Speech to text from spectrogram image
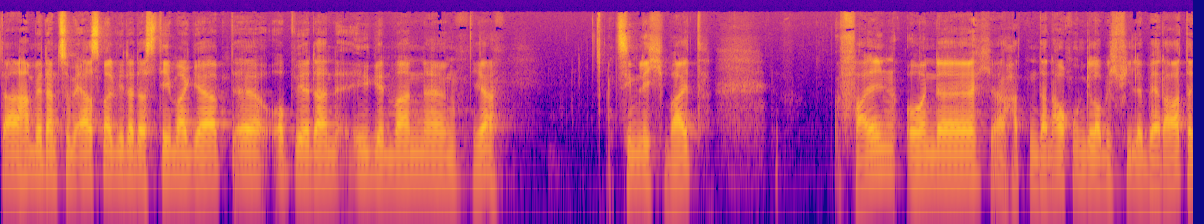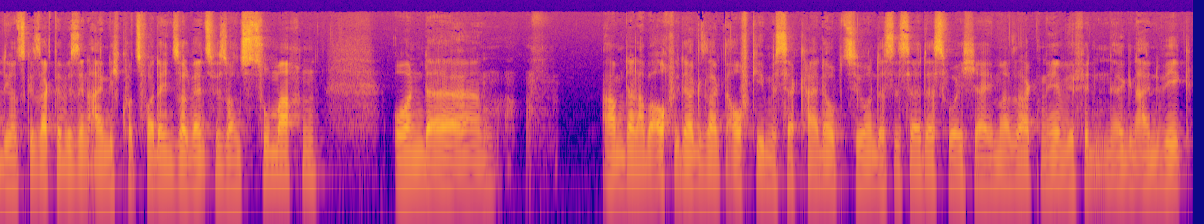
da haben wir dann zum ersten Mal wieder das Thema gehabt, äh, ob wir dann irgendwann äh, ja, ziemlich weit fallen und äh, ja, hatten dann auch unglaublich viele Berater, die uns gesagt haben, wir sind eigentlich kurz vor der Insolvenz, wir sollen es zumachen. Und äh, haben dann aber auch wieder gesagt, aufgeben ist ja keine Option. Das ist ja das, wo ich ja immer sage, nee, wir finden irgendeinen Weg.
